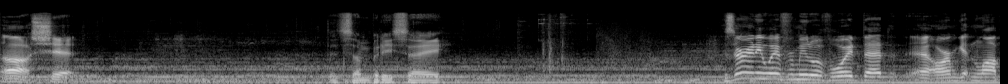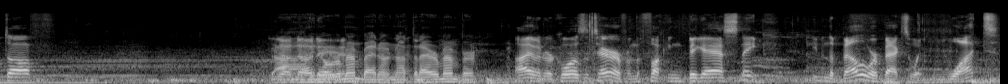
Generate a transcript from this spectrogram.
Oh shit. Did somebody say Is there any way for me to avoid that uh, arm getting lopped off? You don't know, I do don't you? remember. I don't. Not that I remember. Eyvind recoils in terror from the fucking big ass snake. Even the bellower backs away. What?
